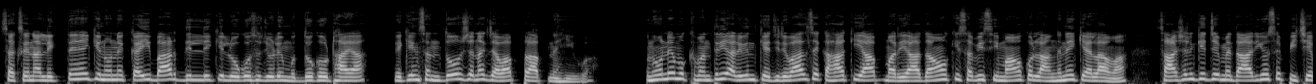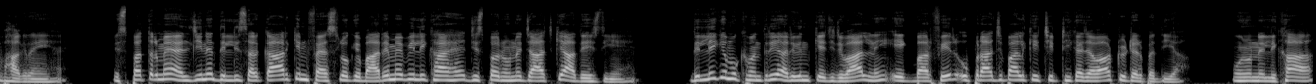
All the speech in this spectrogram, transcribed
सक्सेना लिखते हैं कि उन्होंने कई बार दिल्ली के लोगों से जुड़े मुद्दों को उठाया, लेकिन संतोषजनक जवाब प्राप्त नहीं हुआ। उन्होंने मुख्यमंत्री अरविंद केजरीवाल से कहा कि आप मर्यादाओं की सभी सीमाओं को लांघने के अलावा शासन की जिम्मेदारियों से पीछे भाग रहे हैं। इस पत्र में एलजी ने दिल्ली सरकार के इन फैसलों के बारे में भी लिखा है, जिस पर उन्होंने जाँच के आदेश दिए हैं। दिल्ली के मुख्यमंत्री अरविंद केजरीवाल ने एक बार फिर उपराज्यपाल की चिट्ठी का जवाब ट्विटर पर दिया। उन्होंने लिखा,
